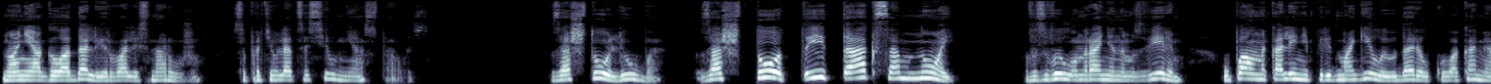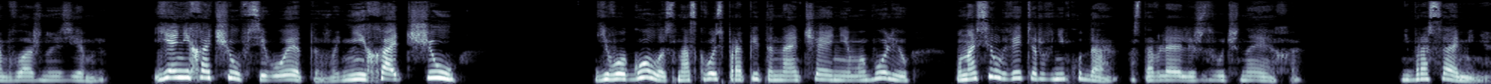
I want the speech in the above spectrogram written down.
но они оголодали и рвались наружу. Сопротивляться сил не осталось. «За что, Люба? За что ты так со мной?» Взвыл он раненым зверем, упал на колени перед могилой и ударил кулаками об влажную землю. «Я не хочу всего этого! Не хочу!» Его голос, насквозь пропитанный отчаянием и болью, Уносил ветер в никуда, оставляя лишь звучное эхо. «Не бросай меня!»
